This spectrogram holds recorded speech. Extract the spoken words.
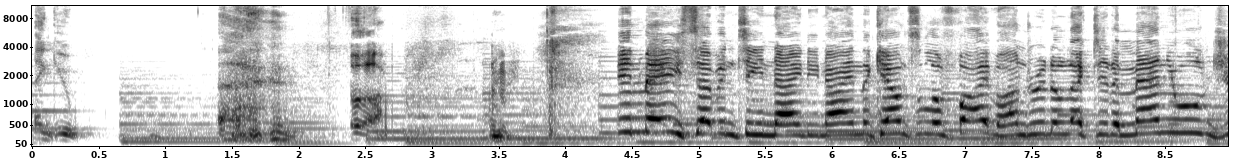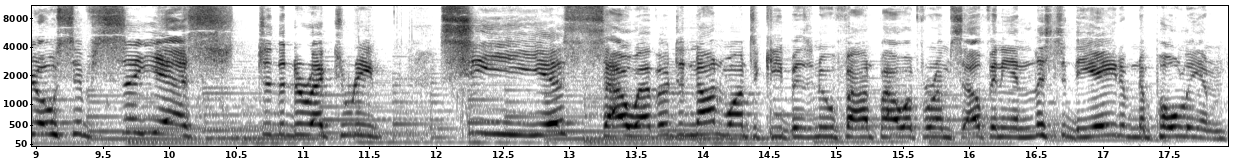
Thank you. In May 1799, the Council of 500 elected Emmanuel Joseph Sieyès to the Directory. Sieyès, however, did not want to keep his newfound power for himself and he enlisted the aid of Napoleon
